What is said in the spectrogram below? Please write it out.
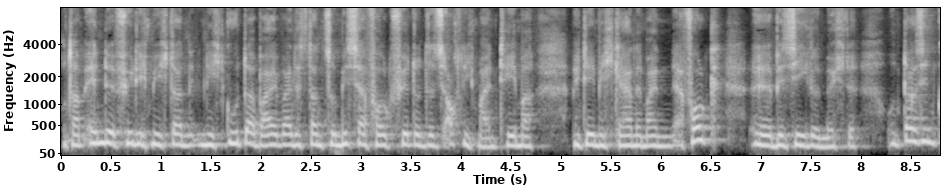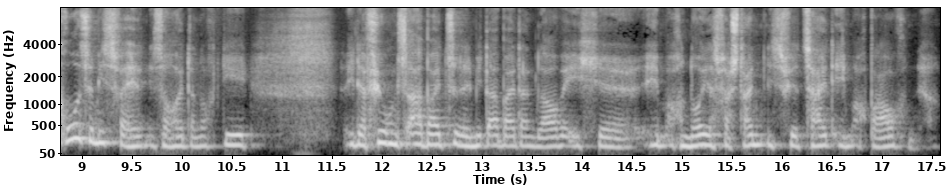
Und am Ende fühle ich mich dann nicht gut dabei, weil es dann zum Misserfolg führt. Und das ist auch nicht mein Thema, mit dem ich gerne meinen Erfolg äh, besiegeln möchte. Und da sind große Missverhältnisse heute noch, die in der Führungsarbeit zu den Mitarbeitern, glaube ich, äh, eben auch ein neues Verständnis für Zeit eben auch brauchen. Ja.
